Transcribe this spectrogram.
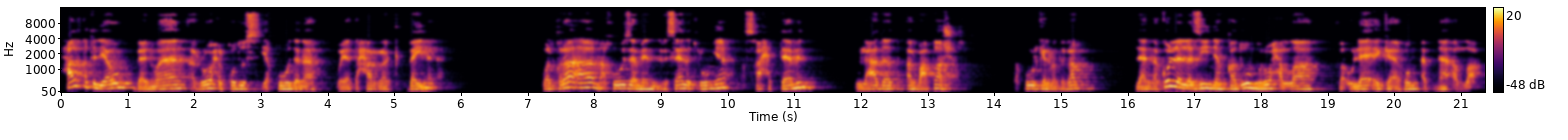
حلقة اليوم بعنوان الروح القدس يقودنا ويتحرك بيننا. والقراءة مأخوذة من رسالة روميا الأصحاح الثامن والعدد 14 تقول كلمة الرب لأن كل الذين ينقادون بروح الله فأولئك هم أبناء الله.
